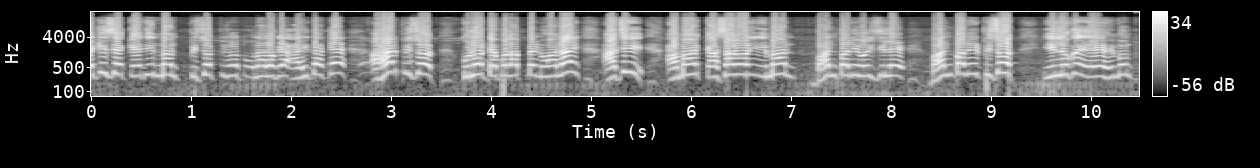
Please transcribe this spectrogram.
দেখিছে কেইদিনমান পিছত পিছত আপোনালোকে আহি থাকে। অহাৰ পিছত কোনো ডেভেলপমেণ্ট হোৱা নাই। আজি আমাৰ কাছাৰৰ ইমান বানপানী হৈছিলে। বানপানীৰ পিছত ই লোকে হিমন্ত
